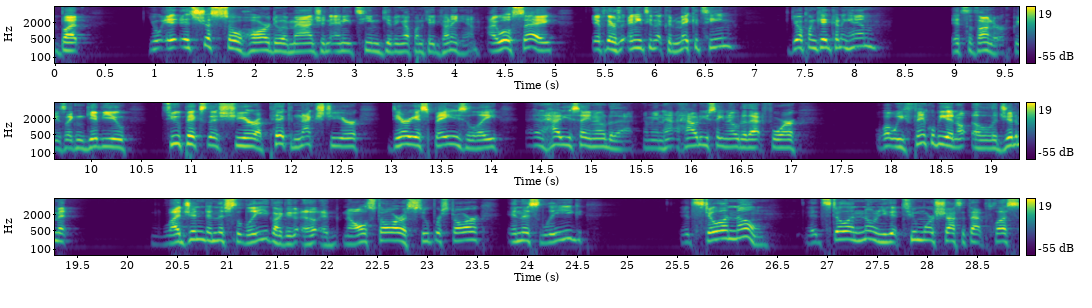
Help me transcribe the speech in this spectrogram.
but you know, it, it's just so hard to imagine any team giving up on Cade Cunningham. I will say, if there's any team that could make a team give up on Cade Cunningham, it's the Thunder because they can give you two picks this year, a pick next year, Darius Bazley, and how do you say no to that? I mean, how do you say no to that for what we think will be an, a legitimate legend in this league, like a, a, an all star, a superstar in this league? It's still unknown. It's still unknown. You get two more shots at that, plus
